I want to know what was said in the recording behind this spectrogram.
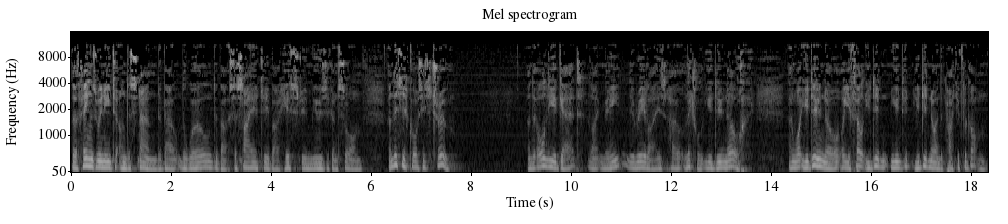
There are things we need to understand about the world, about society, about history, music and so on. And this of course is true. And the older you get, like me, you realize how little you do know. and what you do know, or you felt you didn't, you did, you did know in the past, you've forgotten.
